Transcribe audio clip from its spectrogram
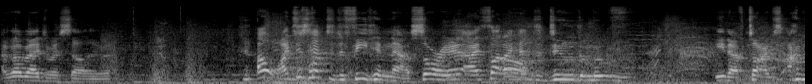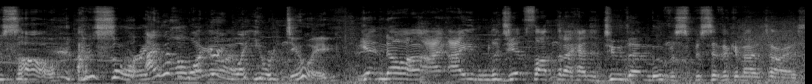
I go back to my cell anyway. Oh, I just have to defeat him now. Sorry, I, I thought I had to do the move enough times. I'm so, Oh. I'm sorry. I was Oh wondering what you were doing. Yeah, no, I, I legit thought that I had to do that move a specific amount of times.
